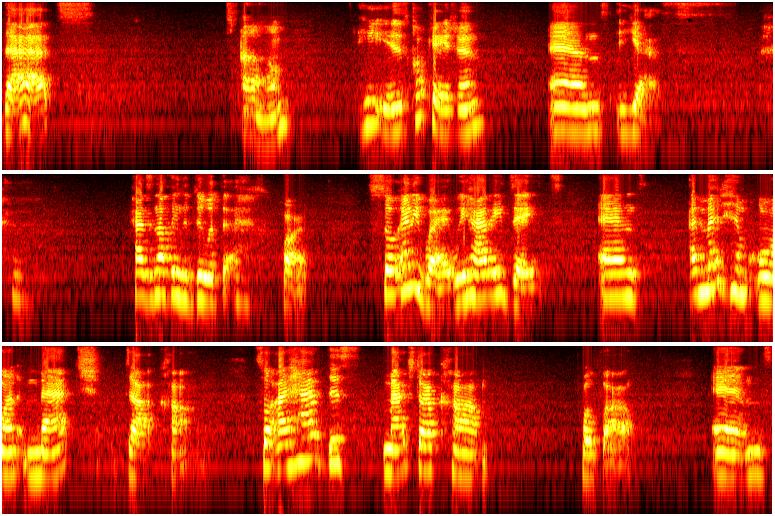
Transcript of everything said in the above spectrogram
that um, he is Caucasian, and yes, has nothing to do with the part. So anyway, we had a date, and I met him on Match.com. So I have this Match.com profile and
